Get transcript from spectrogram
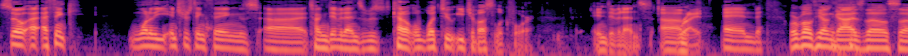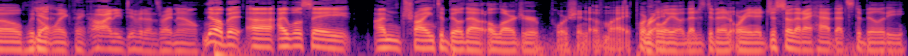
so I, I think one of the interesting things uh, talking dividends was kind of what do each of us look for in dividends, um, Right. And We're both young guys, though, so we don't Yeah. like think, oh, I need dividends right now. no, but uh, I will say I'm trying to build out a larger portion of my portfolio that is dividend oriented, just so that I have that stability.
